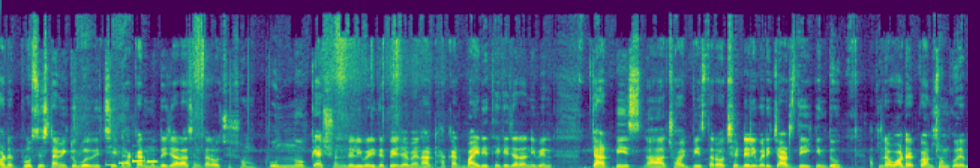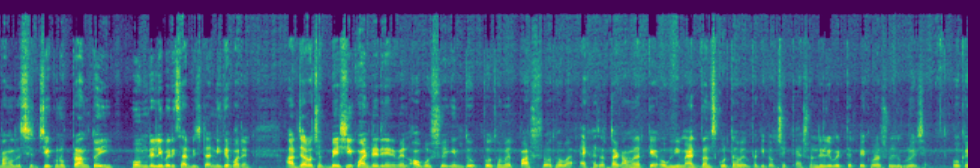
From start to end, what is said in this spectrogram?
অর্ডার প্রসেসটা আমি একটু বলে দিচ্ছি, ঢাকার মধ্যে যারা আছেন, তারা হচ্ছে সম্পূর্ণ ক্যাশ অন ডেলিভারিতে পেয়ে যাবেন। আর ঢাকার বাইরে থেকে যারা নেবেন, চার পিস ছয় পিস তারা হচ্ছে ডেলিভারি চার্জ দিয়েই কিন্তু আপনারা অর্ডার কনফার্ম করে বাংলাদেশের যে কোনো প্রান্তই হোম ডেলিভারি সার্ভিসটা নিতে পারেন। আর যারা হচ্ছে বেশি কোয়ান্টিটি নেবেন, অবশ্যই কিন্তু প্রথমে পাঁচশো অথবা এক হাজার টাকা আমাদেরকে অগ্রিম অ্যাডভান্স করতে হবে, বাকিটা হচ্ছে ক্যাশ অন ডেলিভারিতে পে করার সুযোগ রয়েছে। ওকে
